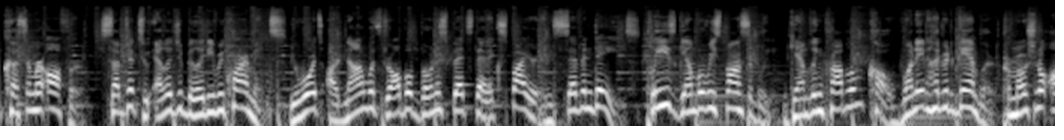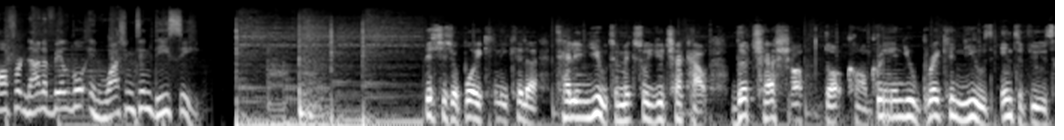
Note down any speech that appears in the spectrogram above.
customer offer, subject to eligibility requirements. Rewards are non withdrawable bonus bets that expire in seven days. Please gamble responsibly. Gambling problem? Call 1 800 Gambler. Promotional offer not available in Washington, D.C. This is your boy Kenny Killer telling you to make sure you check out thechairshot.com, bringing you breaking news, interviews,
